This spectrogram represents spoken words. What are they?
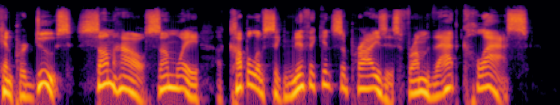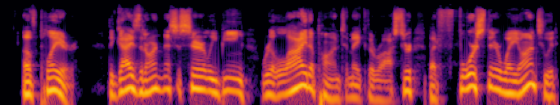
can produce somehow, some way, a couple of significant surprises from that class, of player. The guys that aren't necessarily being relied upon to make the roster, but force their way onto it,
